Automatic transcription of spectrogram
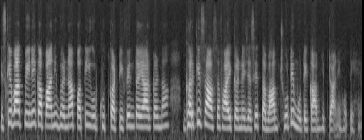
इसके बाद पीने का पानी भरना, पति और खुद का टिफ़िन तैयार करना, घर की साफ़ सफ़ाई करने जैसे तमाम छोटे मोटे काम निपटाने होते हैं।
